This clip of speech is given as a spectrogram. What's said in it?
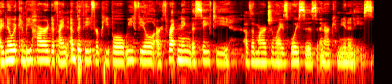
I know it can be hard to find empathy for people we feel are threatening the safety of the marginalized voices in our communities.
